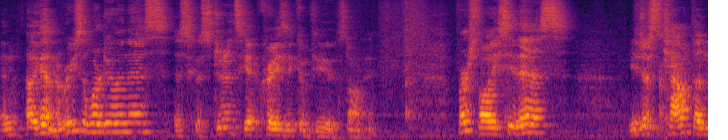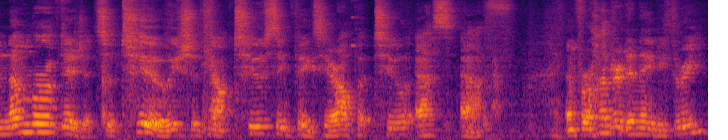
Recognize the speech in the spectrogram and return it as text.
And again, the reason we're doing this is because students get crazy confused on it. First of all, you see this, you just count the number of digits. So 2, you should count 2 sig figs here. I'll put 2SF. And for 183,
